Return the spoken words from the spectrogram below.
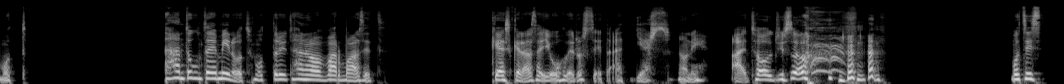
Mutta hän tuntee minut, mutta nyt hän on varmaan sitten keskenänsä juhlinut sitä, että yes, no niin, I told you so. mutta siis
